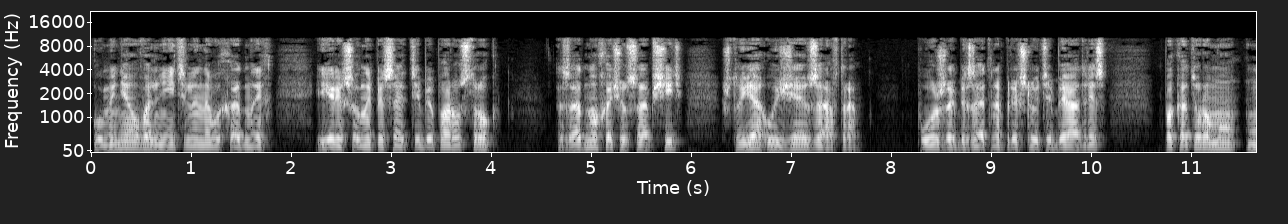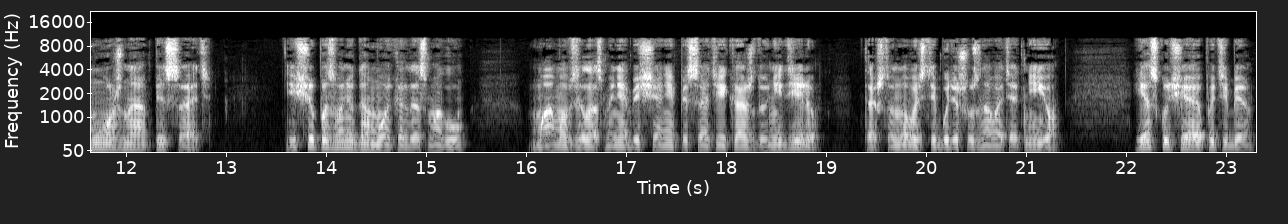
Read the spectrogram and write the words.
«У меня увольнительный на выходных, и я решил написать тебе пару строк». Заодно хочу сообщить, что я уезжаю завтра. Позже обязательно пришлю тебе адрес, по которому можно писать. Еще позвоню домой, когда смогу. Мама взяла с меня обещание писать ей каждую неделю, так что новости будешь узнавать от нее. Я скучаю по тебе,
